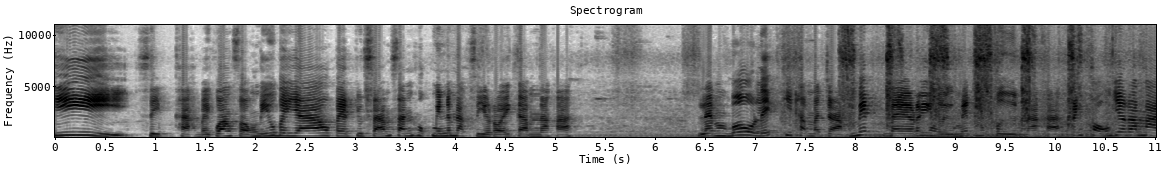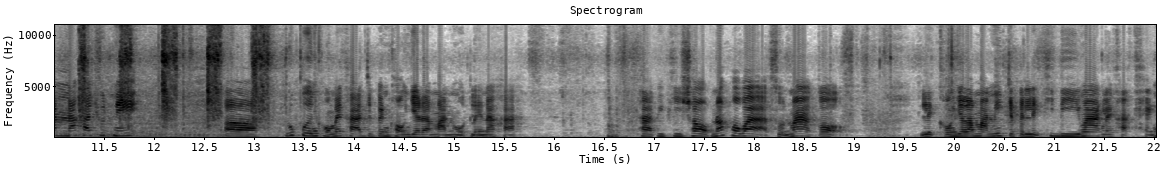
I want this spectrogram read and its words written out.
ที่สิบค่ะ ใบกว้างสองนิ้วใบยาวแปดจุดสามสันหกมิลน้ำหนักสี่ร้อยกรัมนะคะแลมโบเล็กที่ทำมาจากเม็ดแบริ่งหรือเม็ดลูกปืนนะคะ เป็นของเยอรมันนะคะ ชุดนี้ลูกปืนของแม่ค้าจะเป็นของเยอรมันหมดเลยนะคะ ถ้าพี่ๆชอบนะเพราะว่าส่วนมากก็เหล็กของเยอรมันนี่จะเป็นเหล็กที่ดีมากเลยค่ะ แข็ง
